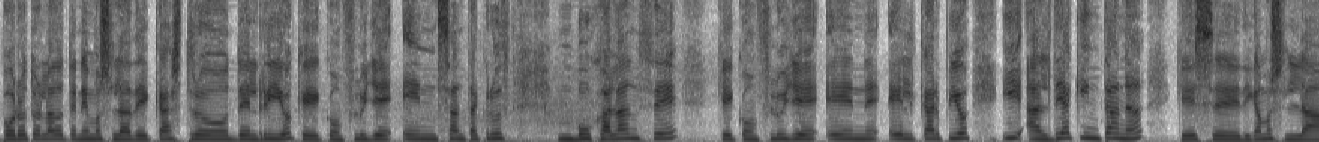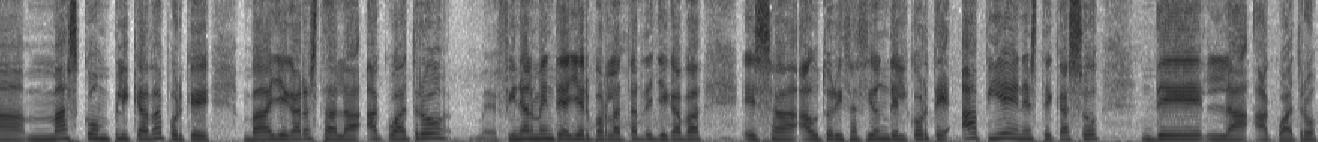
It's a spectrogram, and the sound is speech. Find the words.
por otro lado tenemos la de Castro del Río, que confluye en Santa Cruz, Bujalance, que confluye en el Carpio y Aldea Quintana, que es, eh, digamos, la más complicada porque va a llegar hasta la A4. Eh, finalmente ayer por la tarde llegaba esa autorización del corte a pie, en este caso de la A4.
